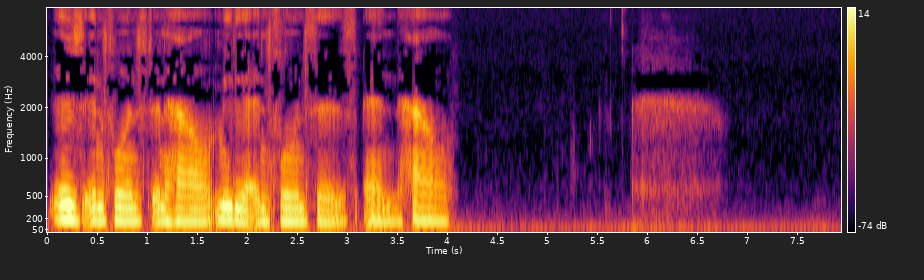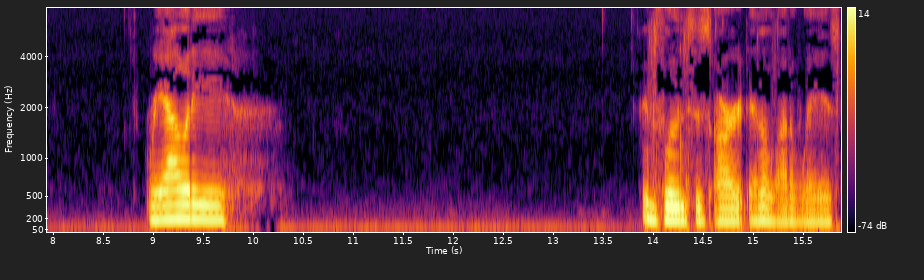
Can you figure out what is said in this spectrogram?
is influenced and how media influences and how reality influences art in a lot of ways.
